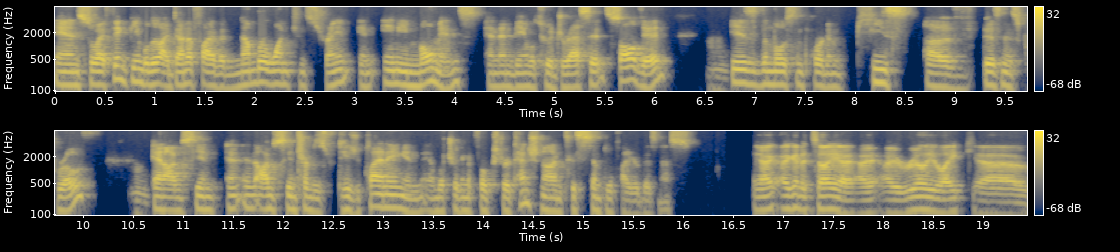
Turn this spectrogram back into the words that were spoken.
And so I think being able to identify the number one constraint in any moment and then being able to address it, solve it, mm-hmm. is the most important piece of business growth. Mm-hmm. And obviously, in, and obviously, in terms of strategic planning and, and what you're going to focus your attention on to simplify your business. Yeah, I, I got to tell you, I, I really like uh,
